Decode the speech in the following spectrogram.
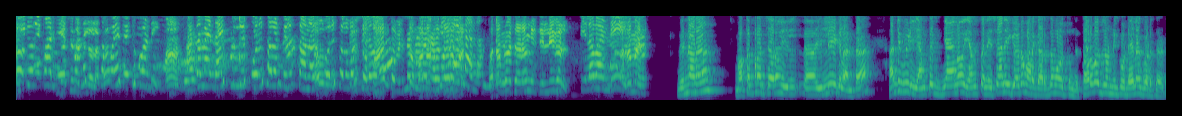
వీడియో రికార్డ్ చేసుకోండి? తీసుకుపోయి పెట్టుకోండి. అర్థమైందా? ఇప్పుడు మీరు పోలీసు వాళ్ళని పిలుస్తున్నారు పోలీసు వాళ్ళు పిలవండి. విన్నారా? మత ప్రచారం ఇల్లీగల్ అంట. అంటే వీడు ఎంత జ్ఞానం ఎంత నిశానీగాడో మనకు అర్థమవుతుంది. తర్వాత చూడండి ఇంకో డైలాగ్ కొడతాడు.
